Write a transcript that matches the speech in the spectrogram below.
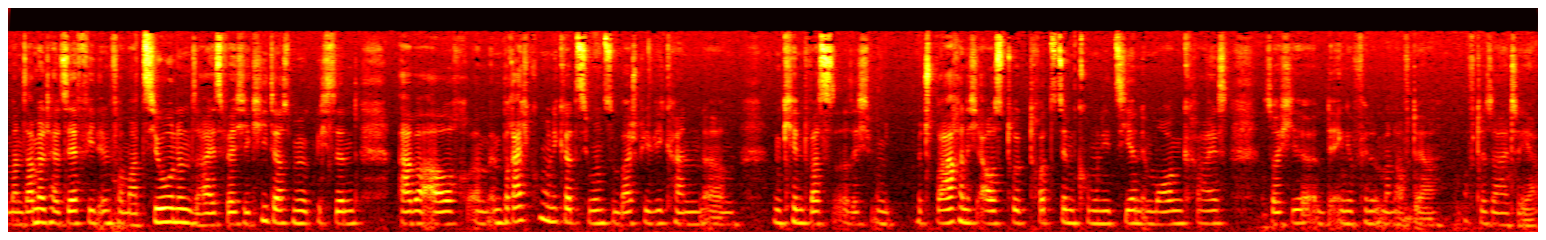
man sammelt halt sehr viel Informationen, sei es welche Kitas möglich sind, aber auch ähm, im Bereich Kommunikation zum Beispiel, wie kann ähm, ein Kind, was sich mit, mit, Sprache nicht ausdrückt, trotzdem kommunizieren im Morgenkreis. Solche Dinge findet man auf der, auf der Seite, ja.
